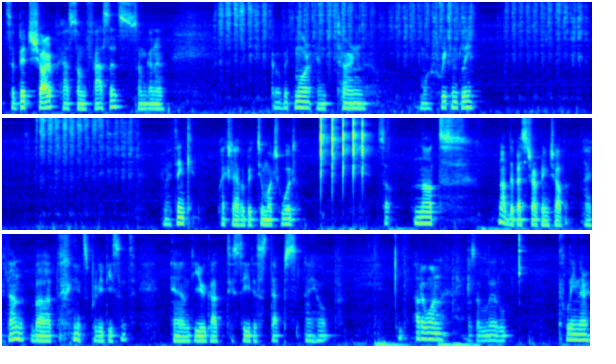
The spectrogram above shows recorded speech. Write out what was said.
It's a bit sharp, has some facets, so I'm gonna go a bit more and turn more frequently. And I think actually I have a bit too much wood. So not not the best sharpening job I've done, but it's pretty decent. And you got to see the steps, I hope. The other one was a little cleaner,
